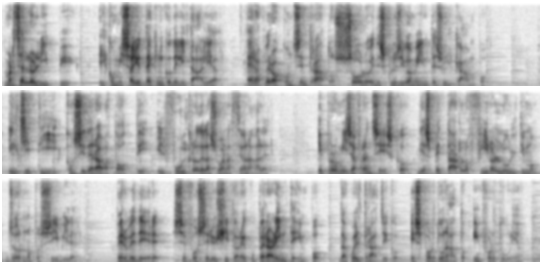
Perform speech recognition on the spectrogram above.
Marcello Lippi, il commissario tecnico dell'Italia, era però concentrato solo ed esclusivamente sul campo. Il CT considerava Totti il fulcro della sua nazionale e promise a Francesco di aspettarlo fino all'ultimo giorno possibile per vedere se fosse riuscito a recuperare in tempo da quel tragico e sfortunato infortunio.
